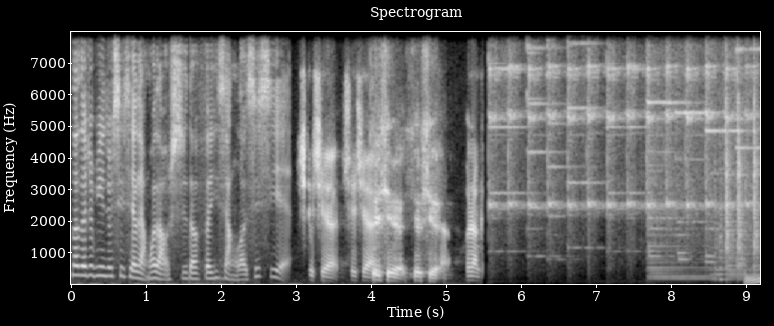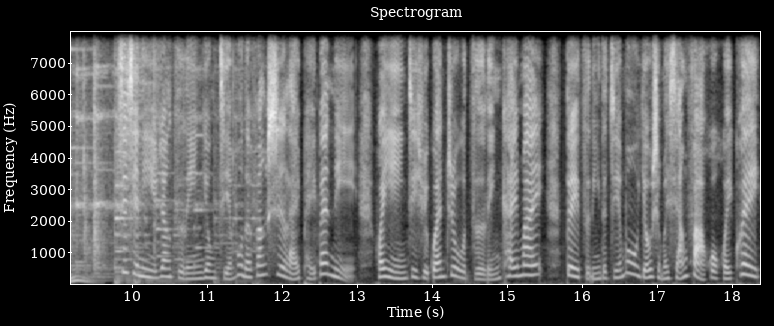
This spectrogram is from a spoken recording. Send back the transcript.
那在这边就谢谢两位老师。师的分享了，谢谢，谢谢，谢谢，谢谢，谢谢，非常谢谢你让子琳用节目的方式来陪伴你。欢迎继续关注子琳开麦。对子琳的节目有什么想法或回馈，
